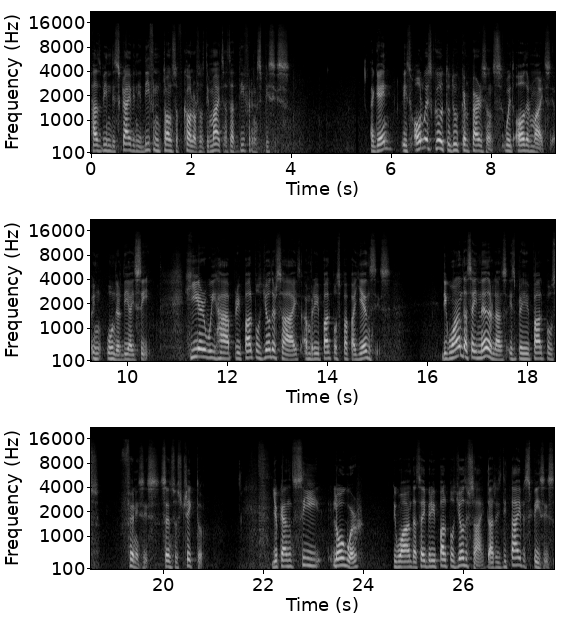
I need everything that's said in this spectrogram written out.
has been describing the different tones of colors of the mites as a different species. Again, it's always good to do comparisons with other mites in, under DIC. Here we have Brevipalpus yothersi and Brevipalpus papayensis. The one that say Netherlands is Brevipalpus phoenicis, sensu stricto. You can see lower the one that say Brevipalpus yothersi, that is the type species,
